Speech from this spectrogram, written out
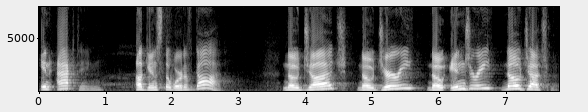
in acting against the Word of God. No judge, no jury, no injury, no judgment.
